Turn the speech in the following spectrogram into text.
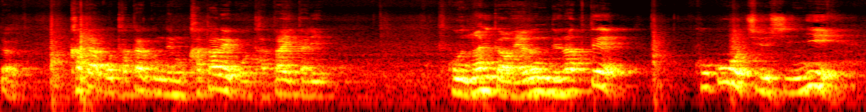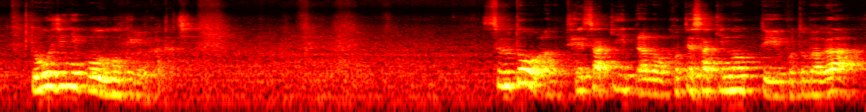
だから肩を叩くんでも肩でこう叩いたりこう何かをやるんでなくてここを中心に同時にこう動くようなすると手先あの小手先のっていう言葉が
